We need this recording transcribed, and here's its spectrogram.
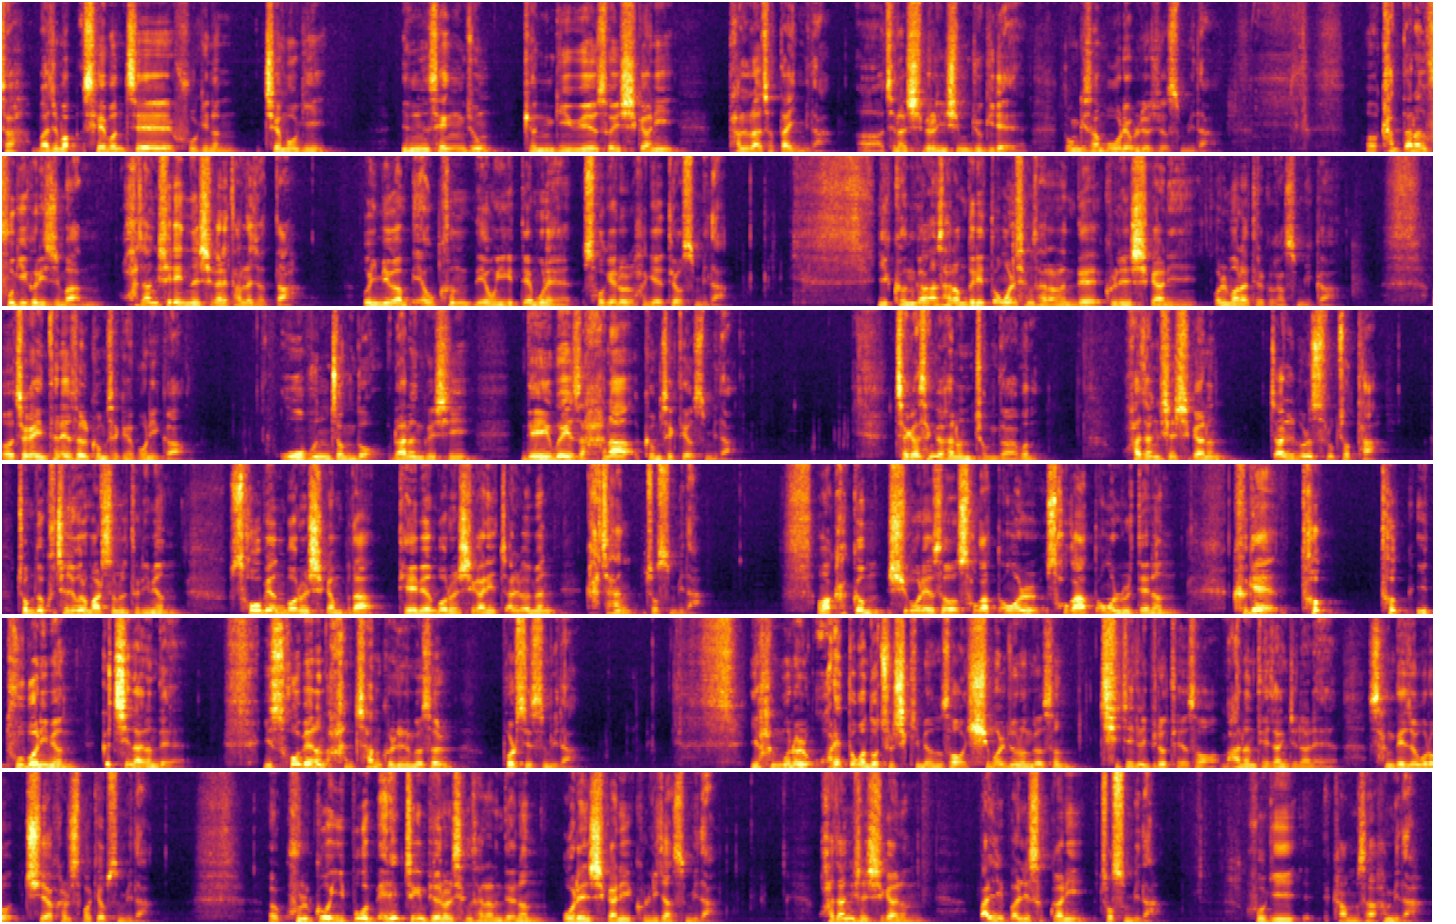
자, 마지막 세 번째 후기는 제목이 인생 중 변기 위에서의 시간이 달라졌다입니다. 아, 지난 11월 26일에 동기사 모래 올려주셨습니다. 어, 간단한 후기 글이지만 화장실에 있는 시간이 달라졌다. 의미가 매우 큰 내용이기 때문에 소개를 하게 되었습니다. 이 건강한 사람들이 똥을 생산하는데 걸린 시간이 얼마나 될 것 같습니까? 어, 제가 인터넷을 검색해 보니까 5분 정도라는 것이 네이버에서 하나 검색되었습니다. 제가 생각하는 정답은 화장실 시간은 짧을수록 좋다. 좀 더 구체적으로 말씀을 드리면 소변 보는 시간보다 대변 보는 시간이 짧으면 가장 좋습니다. 아마 가끔 시골에서 소가 똥을 소가 똥을 눌 때는 크게 턱 턱 이 두 번이면 끝이 나는데 이 소변은 한참 걸리는 것을 볼 수 있습니다. 이 항문을 오랫동안 노출시키면서 힘을 주는 것은 치질을 비롯해서 많은 대장 질환에 상대적으로 취약할 수밖에 없습니다. 어, 굵고 이쁘고 매력적인 변을 생산하는 데는 오랜 시간이 걸리지 않습니다. 화장실 시간은 빨리빨리 습관이 좋습니다. 후기 감사합니다.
